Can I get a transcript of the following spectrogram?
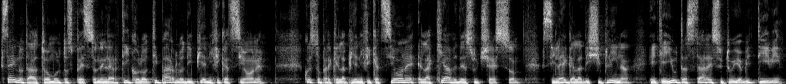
Se hai notato, molto spesso nell'articolo ti parlo di pianificazione. Questo perché la pianificazione è la chiave del successo, si lega alla disciplina e ti aiuta a stare sui tuoi obiettivi.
